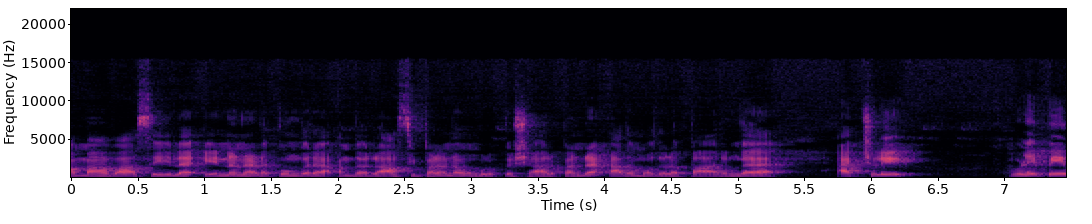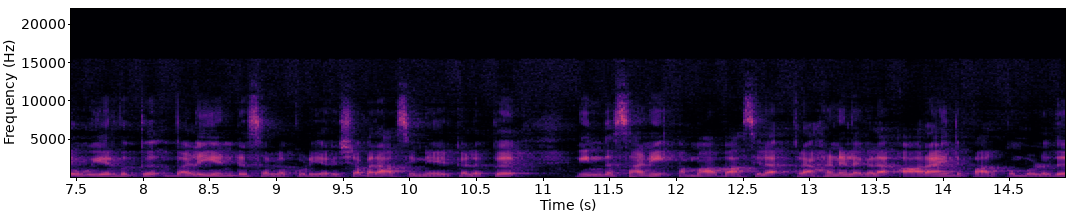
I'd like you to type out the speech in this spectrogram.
அமாவாசையில் என்ன நடக்குங்கிற அந்த ராசி பலனை உங்களுக்கு ஷேர் பண்ணுறேன் அதை முதல்ல பாருங்கள் ஆக்சுவலி உழைப்பே உயர்வுக்கு வழி என்று சொல்லக்கூடிய ரிஷபராசி நேர்களுக்கு இந்த சனி அமாவாசையில் கிரகநிலைகளை ஆராய்ந்து பார்க்கும் பொழுது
